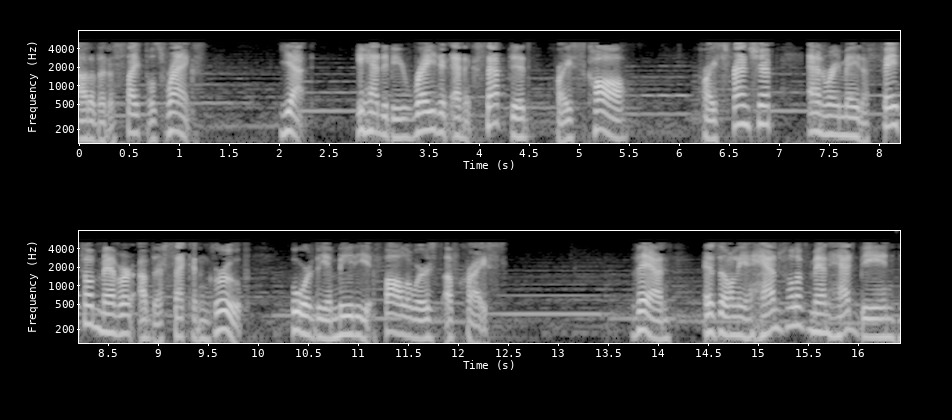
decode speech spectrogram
out of the disciples' ranks. Yet, he had to be rated and accepted Christ's call, Christ's friendship, and remained a faithful member of the second group, who were the immediate followers of Christ. Then, as only a handful of men had been,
